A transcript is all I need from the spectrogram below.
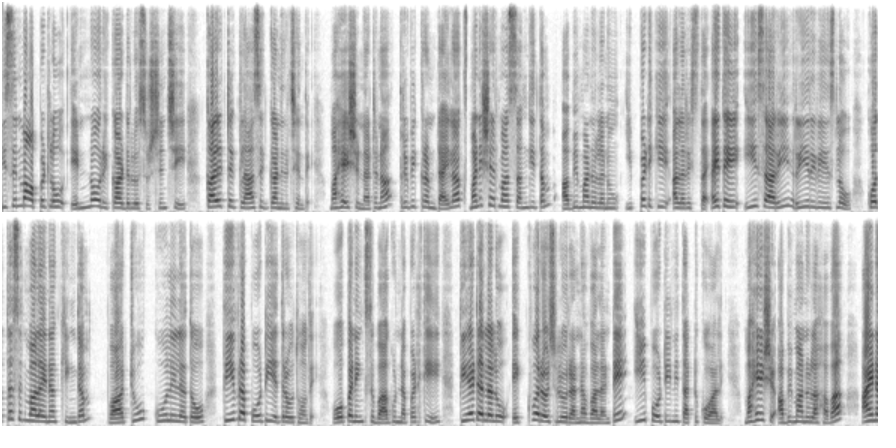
ఈ సినిమా అప్పట్లో ఎన్నో రికార్డులు సృష్టించి కల్ట్ క్లాసిక్గా నిలిచింది. మహేష్ నటన త్రివిక్రమ్ డైలాగ్స్ మణిశర్మ సంగీతం అభిమానులను ఇప్పటికీ అలరిస్తాయి. అయితే ఈసారి రీ రిలీజ్లో కొత్త సినిమాలైన కింగ్డమ్ వాటు కూలీలతో తీవ్ర పోటీ ఎదురవుతోంది. ఓపెనింగ్స్ బాగున్నప్పటికీ థియేటర్లలో ఎక్కువ రోజులు రన్ అవ్వాలంటే ఈ పోటీని తట్టుకోవాలి. మహేష్ అభిమానుల హవా ఆయన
